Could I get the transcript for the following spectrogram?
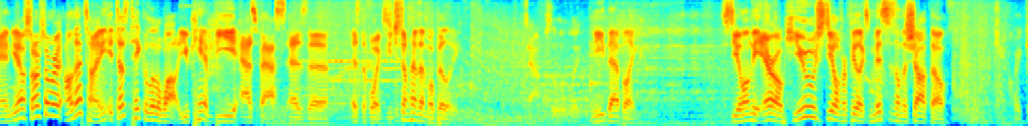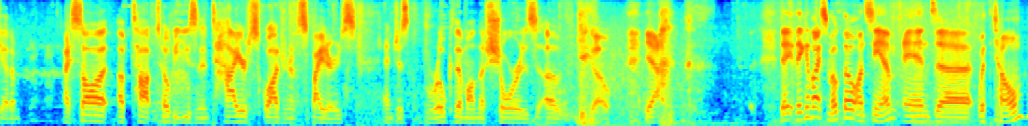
And you know, Stormstormer on that tiny, it does take a little while. You can't be as fast as the as the Void because you just don't have that mobility. Absolutely. Need that blink. Steal on the arrow, huge steal for Felix. Misses on the shot though. Can't quite get him. I saw up top Toby use an entire squadron of spiders and just broke them on the shores of Ego. Yeah. they they can buy smoke though on CM and uh, with Tome,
